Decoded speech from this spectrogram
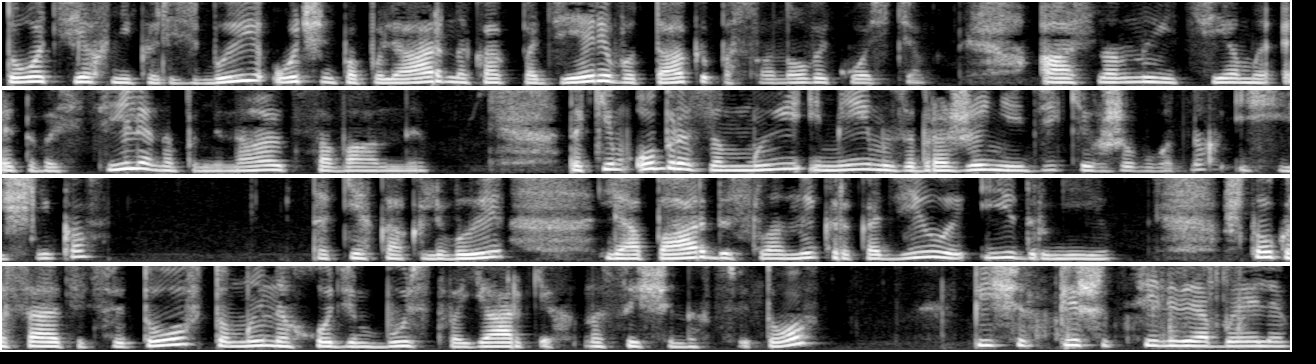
то техника резьбы очень популярна как по дереву, так и по слоновой кости. А основные темы этого стиля напоминают саванны. Таким образом, мы имеем изображение диких животных и хищников, таких как львы, леопарды, слоны, крокодилы и другие. Что касается цветов, то мы находим буйство ярких, насыщенных цветов, пишет, пишет Сильвия Белли.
